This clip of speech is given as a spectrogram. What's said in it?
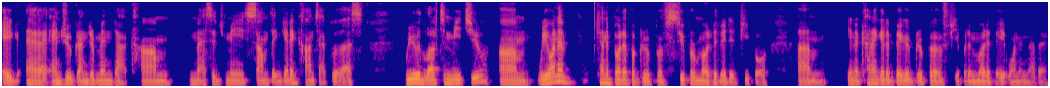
uh, andrewgunderman.com, message me something, get in contact with us. We would love to meet you. Um, we want to kind of build up a group of super motivated people, um, you know, kind of get a bigger group of people to motivate one another.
